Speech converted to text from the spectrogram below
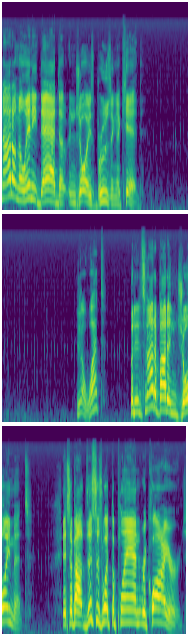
Now, I don't know any dad that enjoys bruising a kid. You know what? But it's not about enjoyment. It's about this is what the plan required.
